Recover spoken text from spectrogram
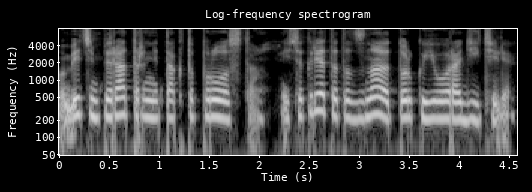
Убить императора не так-то просто, и секрет этот знают только его родители.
